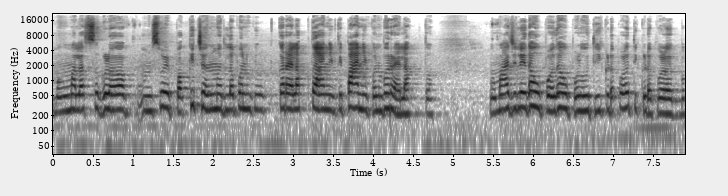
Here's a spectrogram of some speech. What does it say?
मग मला सगळं स्वयंपाक किचनमधलं पण करायला लागतं आणि ते पाणी पण भरायला लागतं. मग माझी लई धावपळ धावपळ होती. इकडं पळत तिकडं पळत ब-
